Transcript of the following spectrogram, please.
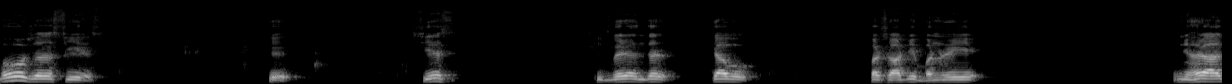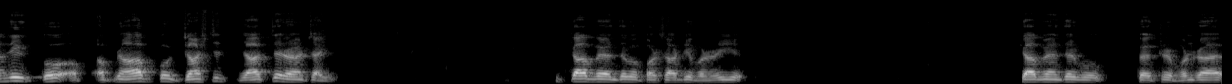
بہت زیادہ سیریس کہ سیریس کہ میرے اندر کیا وہ پرسنالٹی بن رہی ہے یعنی ہر آدمی کو اپنے آپ کو جانچتے جانچتے رہنا چاہیے کیا میرے اندر وہ پرسنالٹی بن رہی ہے کیا میرے اندر وہ کریکٹر بن رہا ہے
